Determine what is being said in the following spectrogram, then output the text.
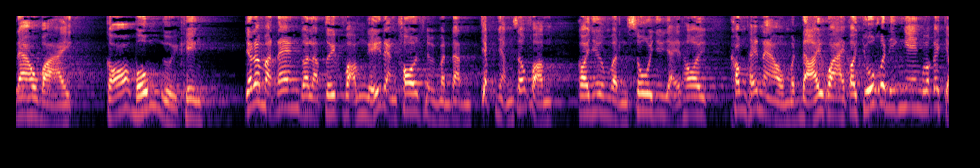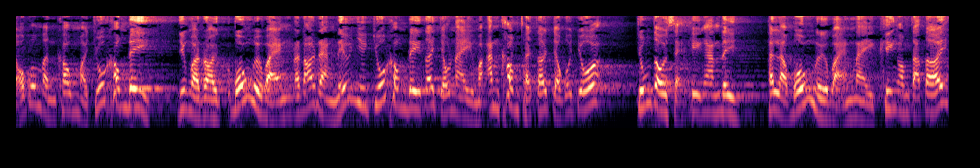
đau bại có bốn người khiêng. Do đó mà đang gọi là tuyệt vọng nghĩ rằng thôi thì mình đành chấp nhận số phận coi như mình xui như vậy thôi. Không thể nào mình đợi hoài coi chúa có đi ngang qua cái chỗ của mình không mà chúa không đi. Nhưng mà rồi bốn người bạn đã nói rằng nếu như chúa không đi tới chỗ này mà anh không thể tới chỗ của chúa chúng tôi sẽ khiêng anh đi. Hay là bốn người bạn này khiêng ông ta tới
